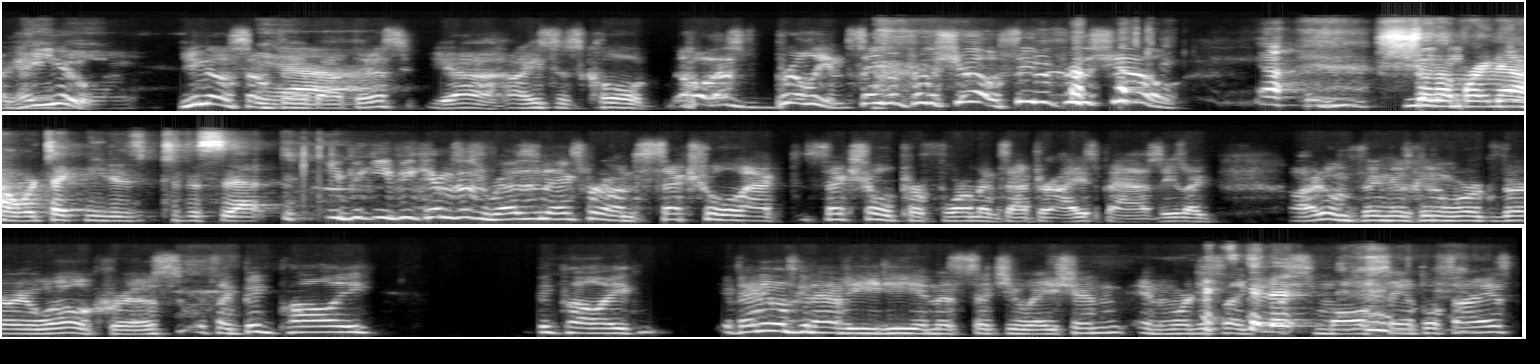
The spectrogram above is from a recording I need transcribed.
Like, hey, you, you know something Yeah. about this? Yeah, ice is cold. Oh, that's brilliant. Save it for the show. Save it for the show. Yeah. Shut up right now. We're taking you to, to the set. he, be- he becomes this resident expert on sexual act, sexual performance after ice baths. He's like, I don't think it's going to work very well, Chris. It's like Big Polly, Big Polly. If anyone's going to have ED in this situation, and we're just like gonna- a small sample size, It's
